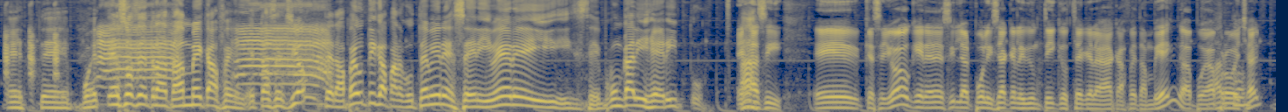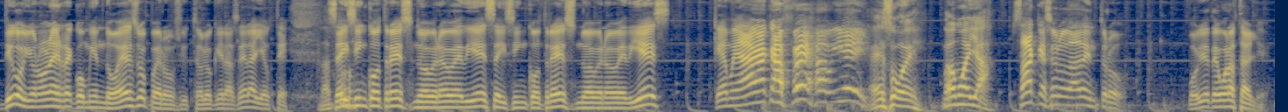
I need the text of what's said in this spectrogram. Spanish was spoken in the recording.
Este, pues de eso se trata, Hazme café. Esta sección terapéutica para que usted mire, se libere y se ponga ligerito. Es Ah, así. Eh, qué sé yo, quiere decirle al policía que le dio un ticket a usted que le haga café también, la puede aprovechar. Digo, yo no le recomiendo eso, pero si usted lo quiere hacer, allá usted. Exacto. 653-9910, 653-9910. Que me haga café, Javier. Eso es. Vamos allá. Sáqueselo de adentro. Boyete, buenas tardes.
